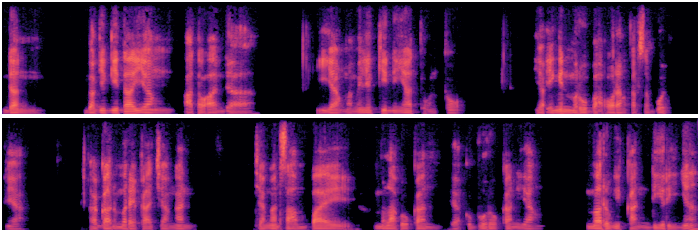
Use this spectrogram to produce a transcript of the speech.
Dan bagi kita yang atau Anda yang memiliki niat untuk ya ingin merubah orang tersebut ya agar mereka jangan jangan sampai melakukan ya keburukan yang merugikan dirinya.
